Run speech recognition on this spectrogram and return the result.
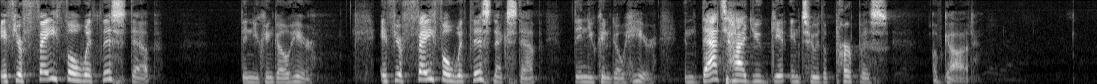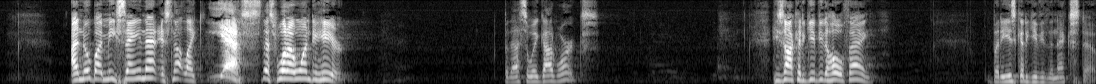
If you're faithful with this step, then you can go here. If you're faithful with this next step, then you can go here. And that's how you get into the purpose of God. I know by me saying that, it's not like, yes, that's what I wanted to hear. But that's the way God works. He's not going to give you the whole thing, but He is going to give you the next step.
